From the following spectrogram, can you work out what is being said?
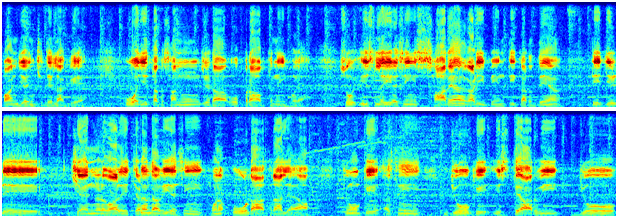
5 ਇੰਚ ਦੇ ਲਾਗੇ ਆ। ਉਹ ਅਜੇ ਤੱਕ ਸਾਨੂੰ ਜਿਹੜਾ ਉਹ ਪ੍ਰਾਪਤ ਨਹੀਂ ਹੋਇਆ। ਸੋ ਇਸ ਲਈ ਅਸੀਂ ਸਾਰਿਆਂ ਗਾੜੀ ਬੇਨਤੀ ਕਰਦੇ ਹਾਂ ਤੇ ਜਿਹੜੇ ਚੈਨਲ ਵਾਲੇ ਚੜ੍ਹਨ ਦਾ ਵੀ ਅਸੀਂ ਹੁਣ ਓਟ ਆਸਰਾ ਲਿਆ, ਕਿਉਂਕਿ ਅਸੀਂ ਜੋ ਕਿ ਇਸ਼ਤਿਹਾਰ ਵੀ, ਜੋ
